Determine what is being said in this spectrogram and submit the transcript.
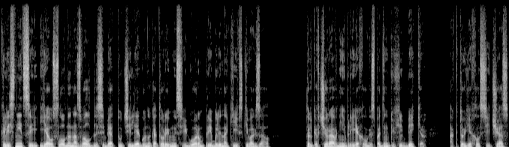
Колесницей я условно назвал для себя ту телегу, на которой мы с Егором прибыли на Киевский вокзал. Только вчера в ней приехал господин Кюхельбеккер, а кто ехал сейчас,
